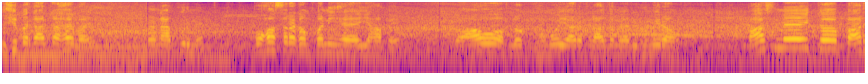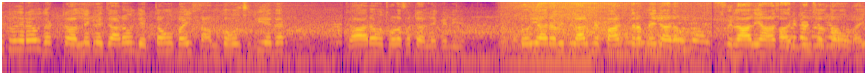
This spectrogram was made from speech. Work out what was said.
इसी प्रकार का है भाई नागपुर में। बहुत सारा कंपनी है यहाँ पे। तो आओ, आप लोग घूमो यार। फ़िलहाल तो मैं अभी घूम ही रहा हूँ। पास में एक पार्क वगैरह उधर टहलने के लिए जा रहा हूँ। देखता हूँ भाई, शाम तो हो चुकी है इधर। जा रहा हूँ थोड़ा सा टहलने के लिए। तो यार, अभी फ़िलहाल मैं पार्क की तरफ़ नहीं जा रहा हूँ। फ़िलहाल यहाँ रिटर्न चलता हूँ भाई।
